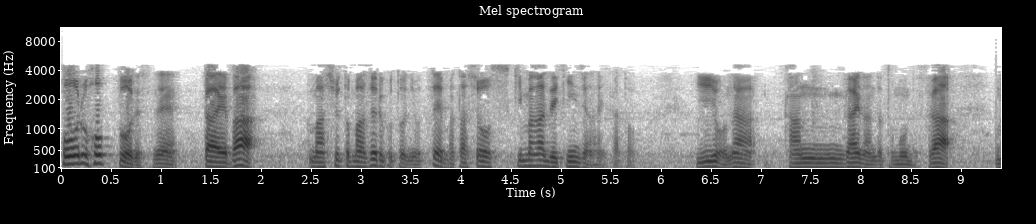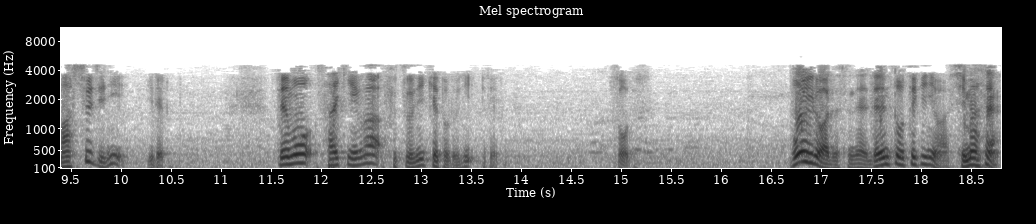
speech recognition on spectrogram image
whole hop をですね、使えば、 mash と混ぜることによって、まあ、多少隙間ができんじゃないかというような考えなんだと思うんですが、 mash 時に入れる。でも、最近は普通にケトルに入れる。そうです。ボイルはですね、伝統的にはしません。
